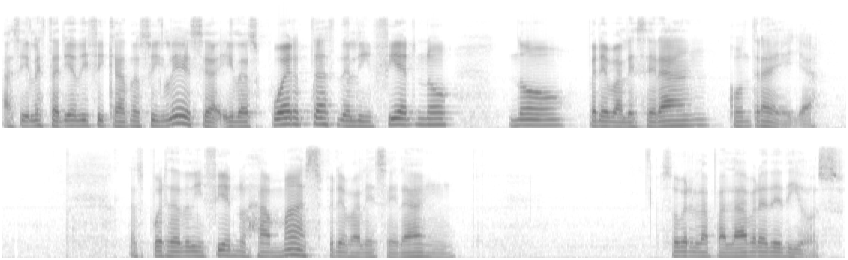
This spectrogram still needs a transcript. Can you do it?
así le estaría edificando su iglesia y las puertas del infierno no prevalecerán contra ella. Las puertas del infierno jamás prevalecerán sobre la palabra de Dios.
